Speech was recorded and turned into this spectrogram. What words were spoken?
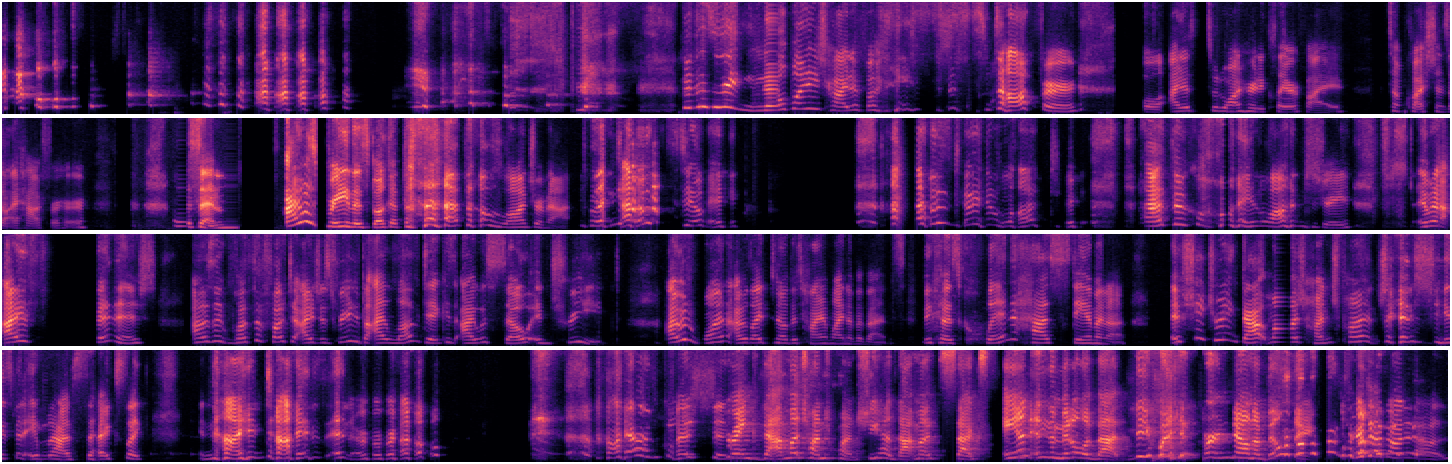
But this is like nobody tried to fucking stop her. I just would want her to clarify some questions that I have for her. Listen, I was reading this book at the at the laundromat. Like I was doing I was doing laundry at the coin laundry. And when I finished, I was like, what the fuck did I just read? But I loved it because I was so intrigued. I would one, I would like to know the timeline of events because Quinn has stamina. If she drank that much hunch punch and she's been able to have sex like nine times in a row, I have questions. Drank that much hunch punch. She had that much sex. And in the middle of that, they went and burned down a building. We're done haunted house.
